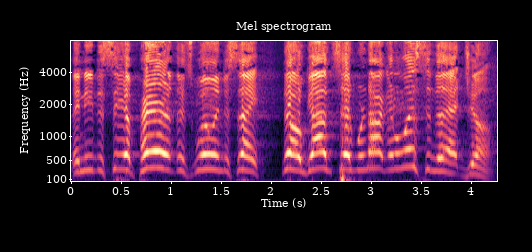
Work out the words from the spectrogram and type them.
They need to see a parent that's willing to say, no, God said we're not going to listen to that junk.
